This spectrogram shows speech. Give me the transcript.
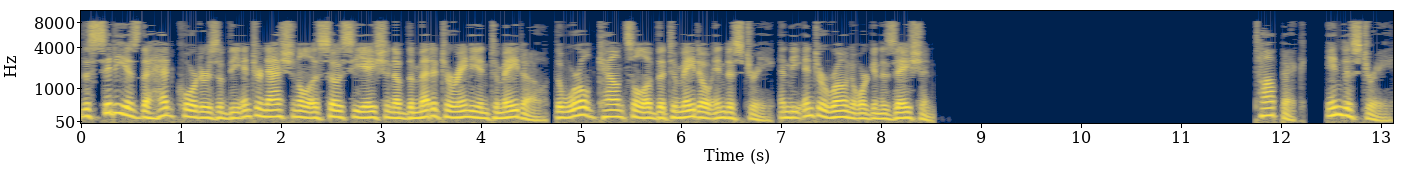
The city is the headquarters of the International Association of the Mediterranean Tomato, the World Council of the Tomato Industry, and the Inter-Rhône organization. Industry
